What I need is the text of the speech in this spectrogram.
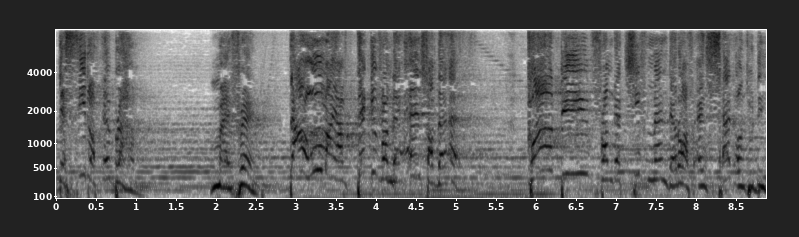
the seed of Abraham, my friend. Thou, whom I have taken from the ends of the earth, called thee from the chief men thereof, and said unto thee,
